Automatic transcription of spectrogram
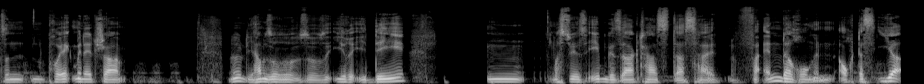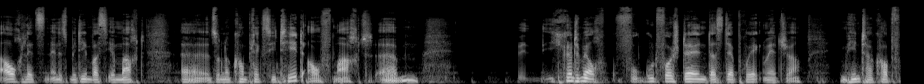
so ein Projektmanager Ne, die haben so, so, so ihre Idee, hm, was du jetzt eben gesagt hast, dass halt Veränderungen, auch dass ihr auch letzten Endes mit dem, was ihr macht, äh, so eine Komplexität aufmacht. Ähm, ich könnte mir auch gut vorstellen, dass der Projektmanager im Hinterkopf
